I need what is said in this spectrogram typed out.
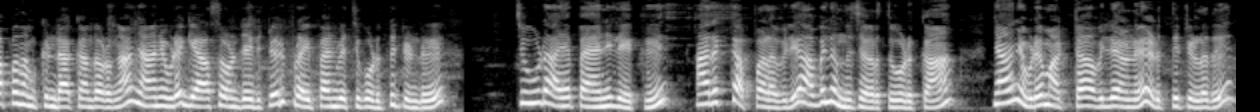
അപ്പോൾ നമുക്ക് ഉണ്ടാക്കാൻ തുടങ്ങാം. ഞാനിവിടെ ഗ്യാസ് ഓൺ ചെയ്തിട്ട് ഒരു ഫ്രൈ പാൻ വെച്ച് കൊടുത്തിട്ടുണ്ട്. ചൂടായ പാനിലേക്ക് അരക്കപ്പ് അളവിൽ അവലൊന്ന് ചേർത്ത് കൊടുക്കാം. ഞാനിവിടെ മട്ട അവിലാണ് എടുത്തിട്ടുള്ളത്.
